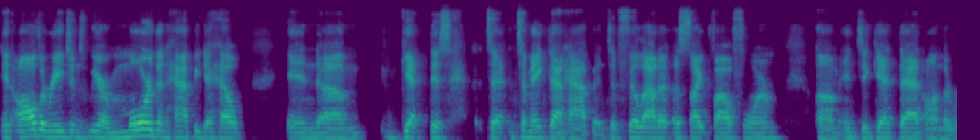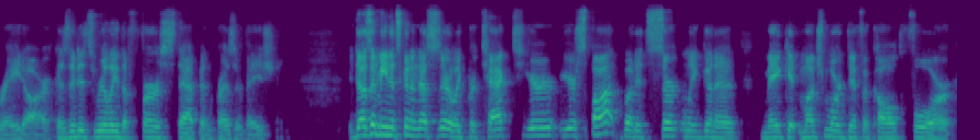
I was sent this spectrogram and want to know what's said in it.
in all the regions, we are more than happy to help and um, get this to, to make that happen, to fill out a, a site file form um, and to get that on the radar, because it is really the first step in preservation. It doesn't mean it's going to necessarily protect your, your spot, but it's certainly going to make it much more difficult for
